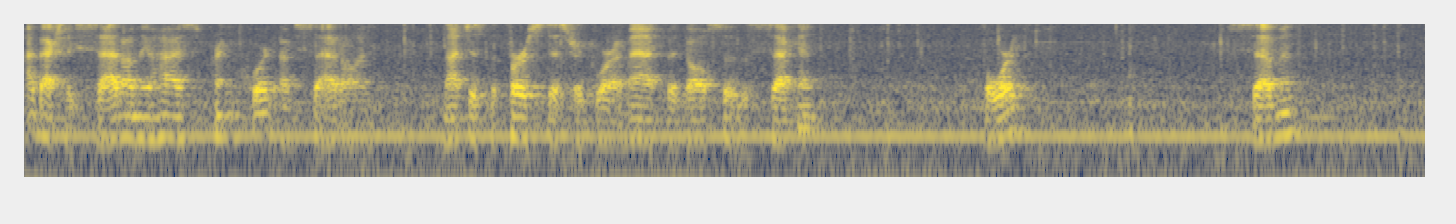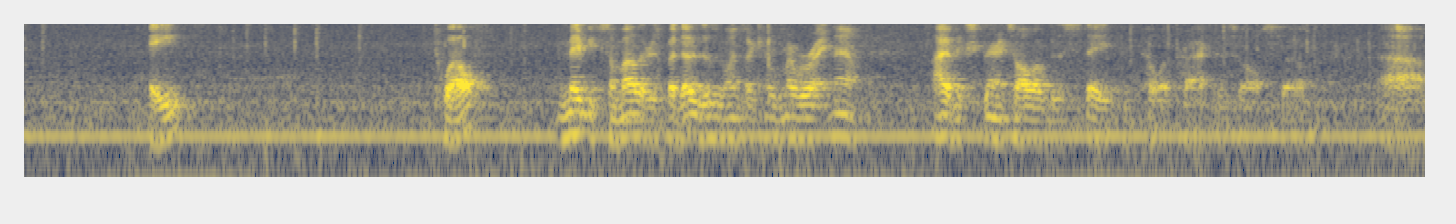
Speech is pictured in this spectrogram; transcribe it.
I've actually sat on the Ohio Supreme Court. I've sat on not just the first district where I'm at, but also the second, fourth, seventh, eighth, twelfth, maybe some others, but those are the ones I can remember right now. I have experience all over the state in appellate practice also. Uh,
